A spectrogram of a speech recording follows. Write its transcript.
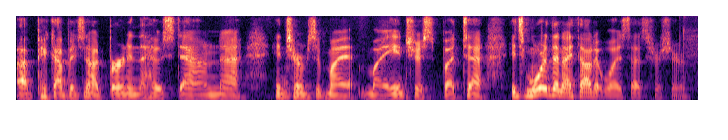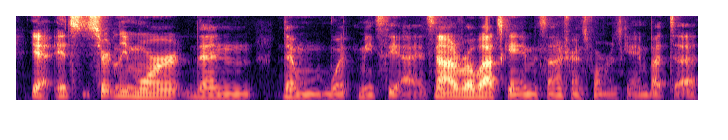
uh, pick up. It's not burning the house down uh, in terms of my my interest, but uh, it's more than I thought it was. That's for sure. Yeah, it's certainly more than than what meets the eye. It's not a robots game. It's not a Transformers game, but uh,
